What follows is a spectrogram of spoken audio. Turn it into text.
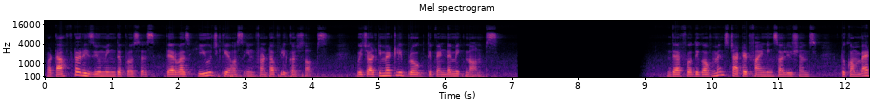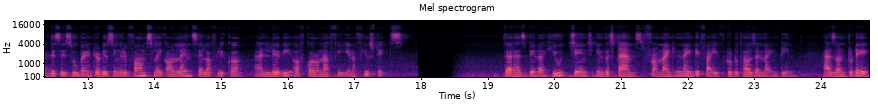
But after resuming the process, there was huge chaos in front of liquor shops, which ultimately broke the pandemic norms. Therefore, the government started finding solutions to combat this issue by introducing reforms like online sale of liquor and levy of corona fee in a few states. There has been a huge change in the stance from 1995 to 2019. As on today,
